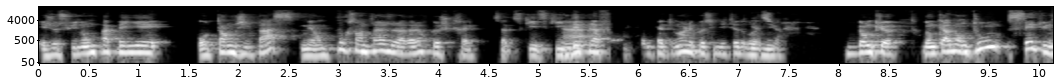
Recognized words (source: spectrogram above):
et je suis non pas payé au temps que j'y passe, mais en pourcentage de la valeur que je crée, ce qui, ce qui ah. complètement les possibilités de revenus. Donc, euh, donc avant tout, c'est une,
